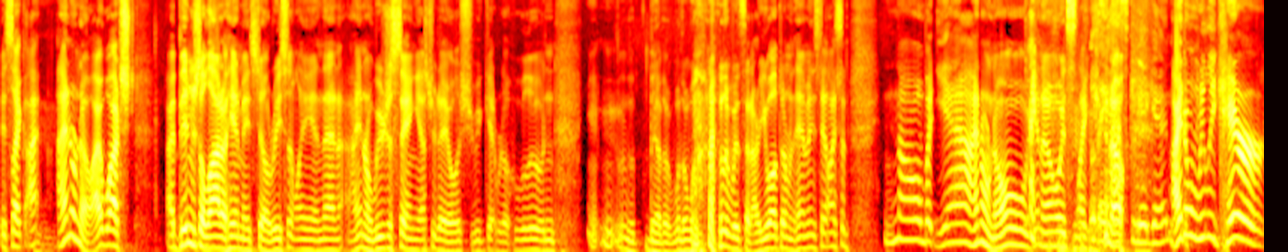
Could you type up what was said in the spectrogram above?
It's like I hmm. I don't know. I watched I binged a lot of Handmaid's Tale recently, and then I don't know. We were just saying yesterday, oh, should we get rid of Hulu? And the other the one I live with said, "Are you all done with Handmaid's Tale?" I said, "No, but yeah, I don't know. You know, it's like Will they you know, ask me again? I don't really care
